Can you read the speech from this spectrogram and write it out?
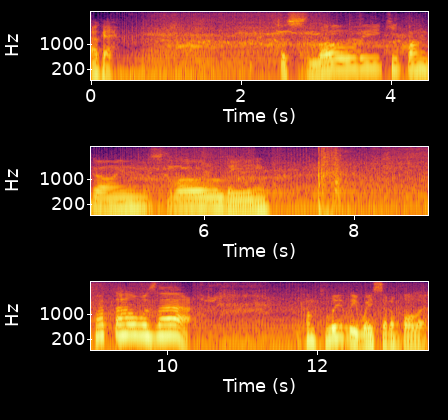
okay. Just slowly keep on going. Slowly. What the hell was that? Completely wasted a bullet.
